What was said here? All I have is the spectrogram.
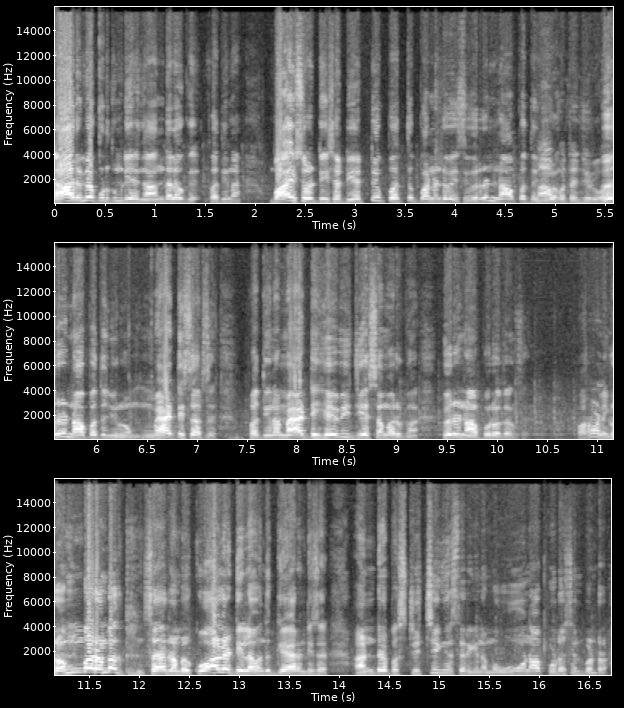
யாருமே கொடுக்க முடியாதுங்க அந்த அளவுக்கு. பார்த்தீங்கன்னா பாய்ஸோட டிஷர்ட் எட்டு பத்து பன்னெண்டு வயசு வெறும் நாற்பத்தஞ்சு நாற்பத்தஞ்சு ரூபா. வெறும் நாற்பத்தஞ்சு ரூபா மேட்டி சார் பார்த்தீங்கன்னா மேட்டி ஹெவி ஜிஎஸ்எம் இருக்கும். வெறும் நாற்பது ரூபா தாங்க சார் பரவாயில்லைங்க. ரொம்ப ரொம்ப சார் நம்ம குவாலிட்டிலாம் வந்து கேரண்டி சார். ஹண்ட்ரட் இப்போ ஸ்டிச்சிங்கும் சரிங்க நம்ம ஓனாக ப்ரொடக்ஷன் பண்ணுறோம்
